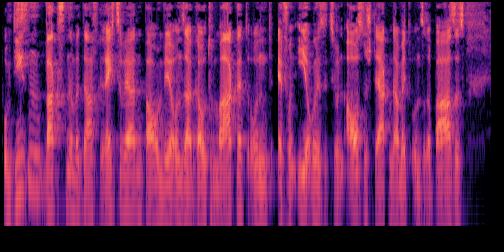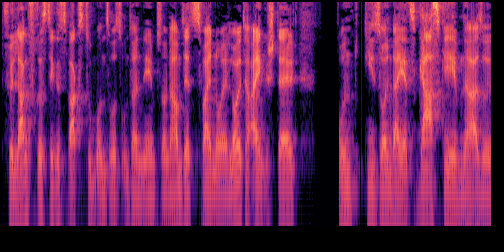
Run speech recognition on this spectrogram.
Um diesen wachsenden Bedarf gerecht zu werden, bauen wir unser Go-to-Market und F&I-Organisation aus und stärken damit unsere Basis für langfristiges Wachstum unseres Unternehmens. Und da haben sie jetzt zwei neue Leute eingestellt und die sollen da jetzt Gas geben. Ne? Also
